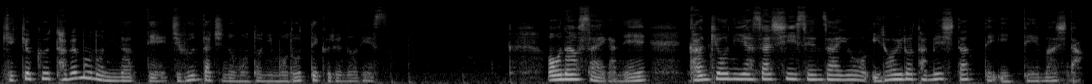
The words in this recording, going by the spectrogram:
結局食べ物になって自分たちのもとに戻ってくるのです。オーナー夫妻がね環境に優しい洗剤をいろいろ試したって言っていました。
